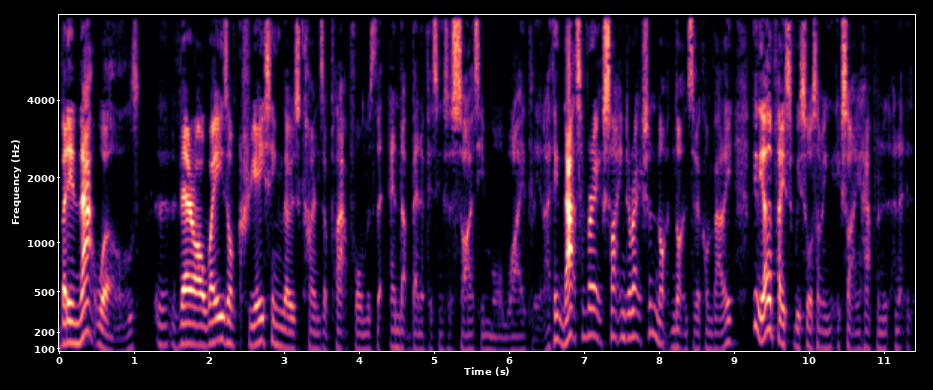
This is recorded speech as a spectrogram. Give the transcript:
but in that world, there are ways of creating those kinds of platforms that end up benefiting society more widely. And I think that's a very exciting direction. Not not in Silicon Valley. I think the other place we saw something exciting happen, and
